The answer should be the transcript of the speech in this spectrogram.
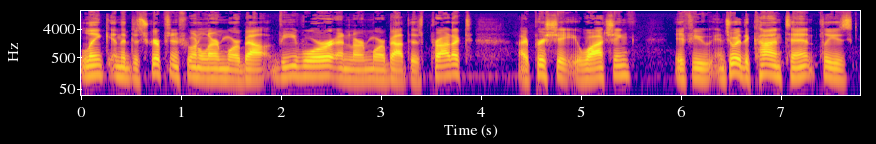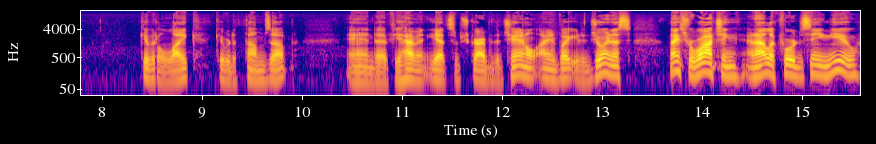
link in the description if you want to learn more about VEVOR and learn more about this product. I appreciate you watching. If you enjoyed the content, please give it a like, give it a thumbs up. And uh, if you haven't yet subscribed to the channel, I invite you to join us. Thanks for watching, and I look forward to seeing you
